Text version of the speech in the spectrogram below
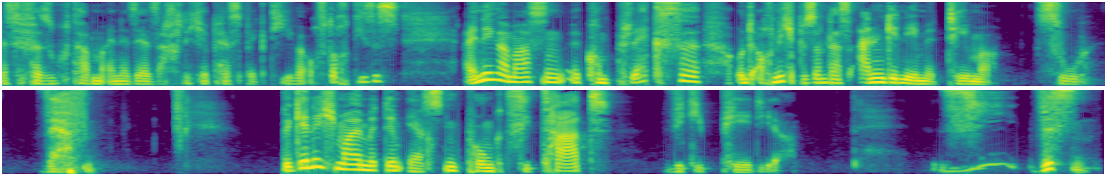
dass Sie versucht haben, eine sehr sachliche Perspektive auf doch dieses einigermaßen äh, komplexe und auch nicht besonders angenehme Thema zu werfen. Beginne ich mal mit dem ersten Punkt, Zitat Wikipedia. Sie wissen,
